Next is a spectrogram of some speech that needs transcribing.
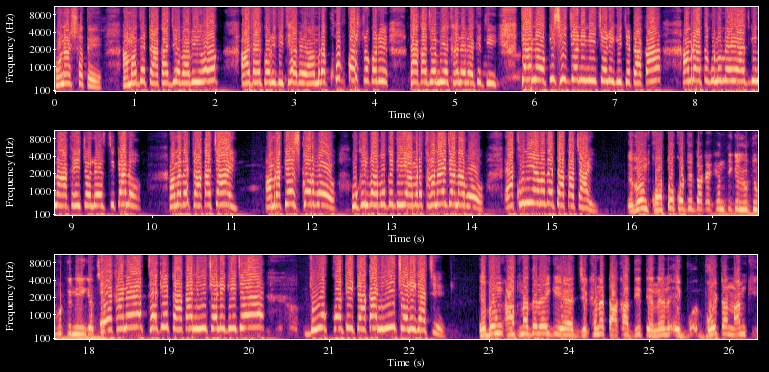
ওনার সাথে। আমাদের টাকা যেভাবেই হোক আদায় করে দিতে হবে। আমরা খুব কষ্ট করে টাকা জমি এখানে রেখেছি। কেন? কিসের জন্য নিয়ে চলে গেছে টাকা? আমরা এতগুলো মেয়ে আজকে না খেয়ে চলে এসেছি কেন? আমাদের টাকা চাই। আমরা কেস করব। উকিল বাবুকে দিয়ে আমরা থানায় জানাব। এখনই আমাদের টাকা চাই। এবং কত কোটি টাকা এখান থেকে লুটি পুটি নিয়ে গেছে? এখানে থেকে টাকা নিয়ে চলে গেছে দু কোটি টাকা নিয়ে চলে গেছে। এবং আপনাদের এই যেখানে টাকা দিতেন এই বই- বইটার নাম কি?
